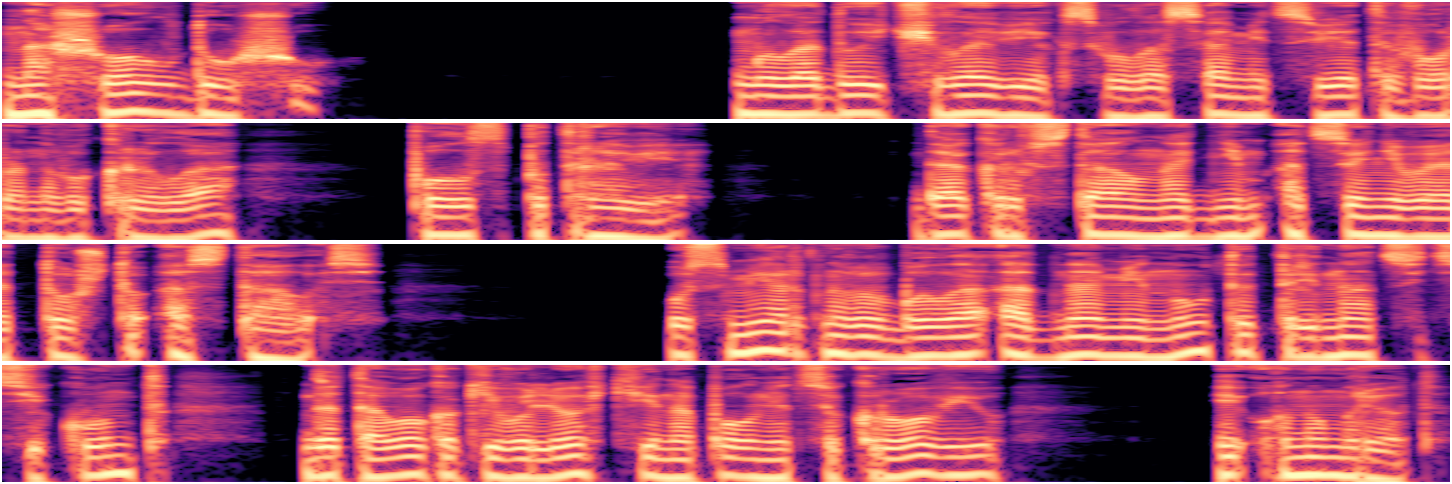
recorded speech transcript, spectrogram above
нашел душу. Молодой человек с волосами цвета вороного крыла полз по траве. Дакр встал над ним, оценивая то, что осталось. У смертного была одна минута тринадцать секунд до того, как его легкие наполнятся кровью, и он умрет.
